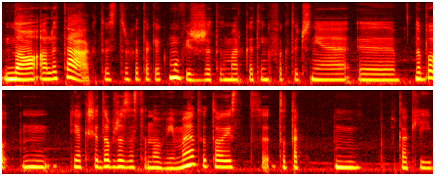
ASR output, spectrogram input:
no, ale tak, to jest trochę tak jak mówisz, że ten marketing faktycznie, yy, no bo mm, jak się dobrze zastanowimy, to to jest to tak mm, taki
